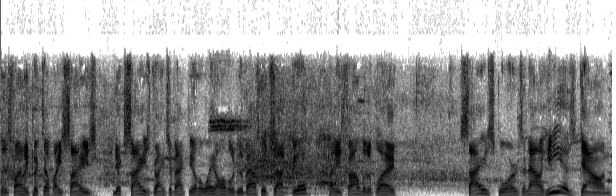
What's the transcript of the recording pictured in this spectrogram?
It's finally picked up by Size. Nick Size drives it back the other way, all the way to the basket. Shot good, and he's fouled in the play. Size scores, and now he is down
